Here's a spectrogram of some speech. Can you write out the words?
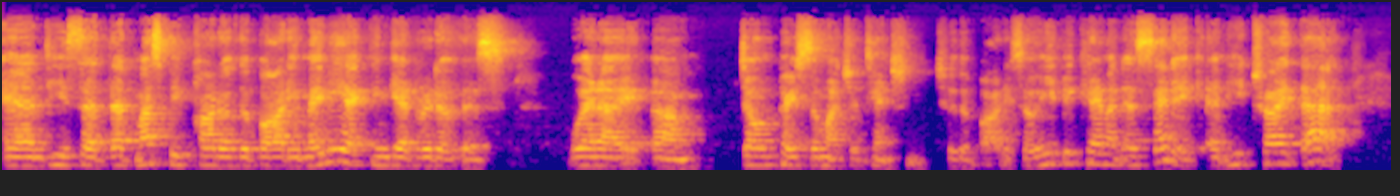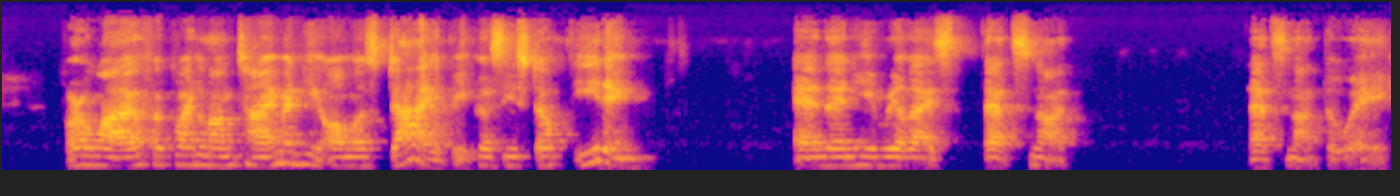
And he said that must be part of the body. Maybe i can get rid of this when i um, don't pay so much attention to the body. So he became an ascetic and he tried that for a while for quite a long time and he almost died because he stopped eating. And then he realized that's not that's not the way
